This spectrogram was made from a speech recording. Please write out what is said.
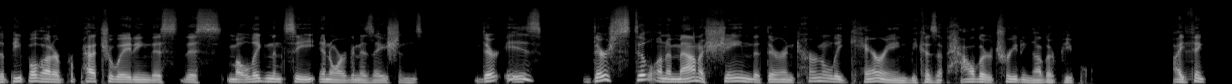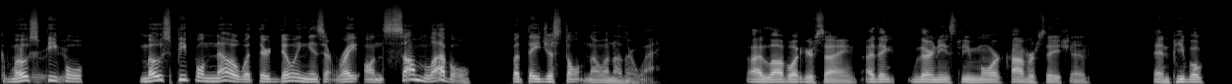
the people that are perpetuating this this malignancy in organizations, there is there's still an amount of shame that they're internally carrying because of how they're treating other people. I mm-hmm. think agree most with you. people most people know what they're doing isn't right on some level, but they just don't know another way. I love what you're saying. I think there needs to be more conversation and people,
